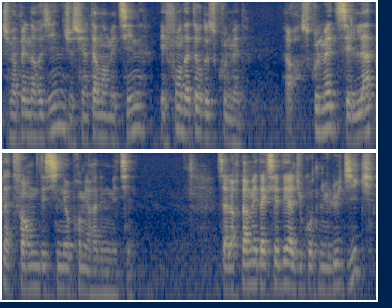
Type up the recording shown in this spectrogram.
Je m'appelle Nordine, je suis interne en médecine et fondateur de SchoolMed. Alors SchoolMed, c'est la plateforme destinée aux premières années de médecine. Ça leur permet d'accéder à du contenu ludique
